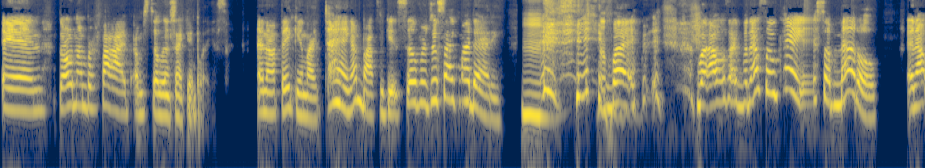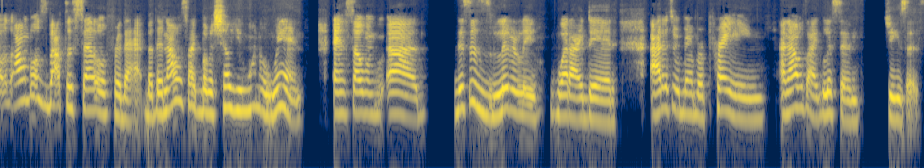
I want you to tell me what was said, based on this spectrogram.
And throw number five, I'm still in second place. And I'm thinking, like, dang, I'm about to get silver just like my daddy. Mm. but but I was like, but that's okay. It's a medal. And I was almost about to settle for that. But then I was like, but Michelle, you want to win. And so when uh, this is literally what I did. I just remember praying and I was like, listen, Jesus,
